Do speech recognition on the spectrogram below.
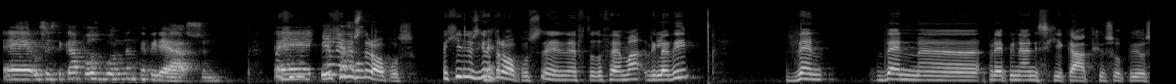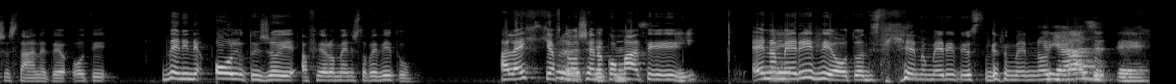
ε, ουσιαστικά πώς μπορούν να την επηρεάσουν. Με, ε, χίλιου τρόπους. Με χίλιους δύο ναι. τρόπους. Δεν είναι αυτό το θέμα. Δηλαδή, δεν, δεν ε, πρέπει να ανησυχεί κάποιος ο οποίος αισθάνεται ότι δεν είναι όλη του η ζωή αφιερωμένη στο παιδί του; Αλλά έχει και αυτό σε ένα κομμάτι. Ένα ε, μερίδιο του αντιστοιχεί ένα μερίδιο στην καθημερινότητα. Χρειάζεται.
